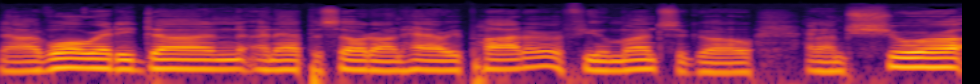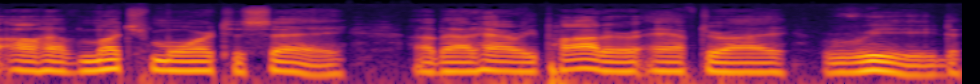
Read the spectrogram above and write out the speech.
Now, I've already done an episode on Harry Potter a few months ago, and I'm sure I'll have much more to say about Harry Potter after I read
